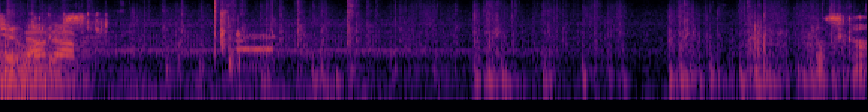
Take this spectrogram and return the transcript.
shit about this. Let's go.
